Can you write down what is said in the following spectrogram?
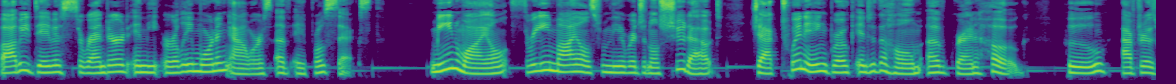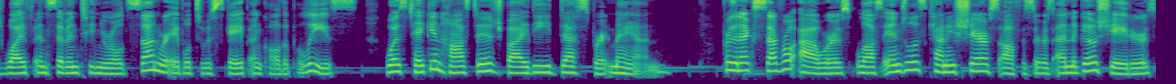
Bobby Davis surrendered in the early morning hours of April 6th. Meanwhile, three miles from the original shootout, Jack Twining broke into the home of Glenn Hoag, who, after his wife and 17 year old son were able to escape and call the police, was taken hostage by the desperate man. For the next several hours, Los Angeles County sheriff's officers and negotiators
